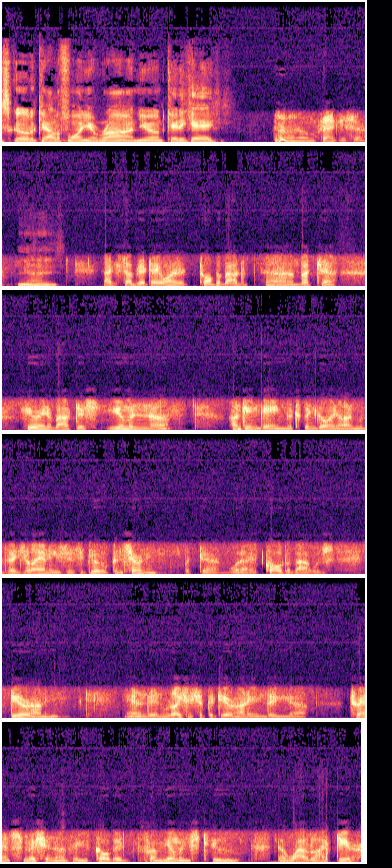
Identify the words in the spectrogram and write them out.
Let's go to California. Ron, you're on KDK. Thank you, sir. Mm-hmm. Uh, that's a subject I wanted to talk about, uh, but uh, hearing about this human uh, hunting game that's been going on with vigilantes is a little concerning. But uh, what I had called about was deer hunting, and in relationship to deer hunting, the uh, transmission of the COVID from humans to the wildlife deer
